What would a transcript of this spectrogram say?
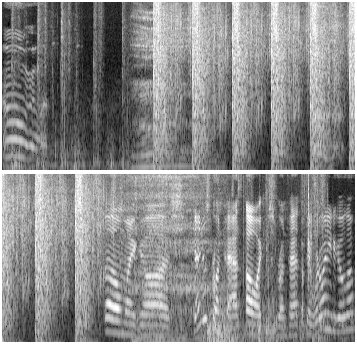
Oh god. Oh my gosh. Can I just run past? Oh, I can just run past. Okay, where do I need to go though?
